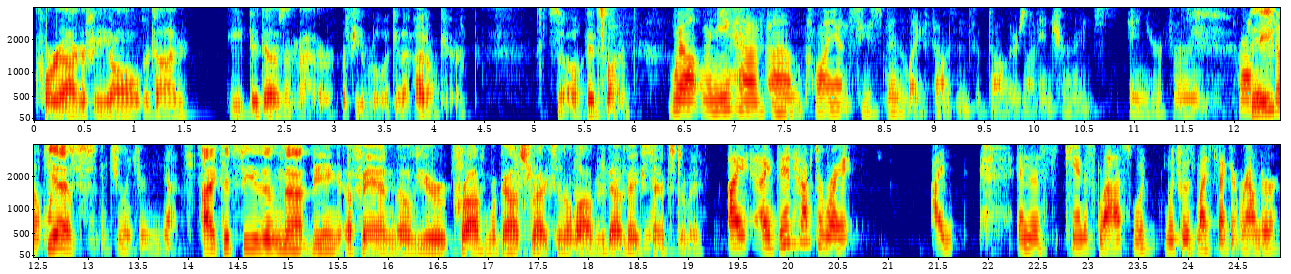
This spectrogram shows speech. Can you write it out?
choreography all the time. It it doesn't matter if people are looking at. I don't care. So it's fine. Well, when you have um, clients who spend like thousands of dollars on insurance in your firm, probably They- don't yes. look at you like you're nuts. I could see them not being a fan of your Krav Maga strikes in the lobby. That makes sense to me. I, I did have to write, I in this Candace Glass, which, which was my second rounder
